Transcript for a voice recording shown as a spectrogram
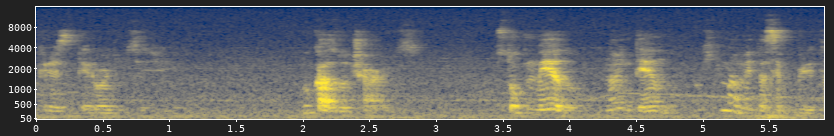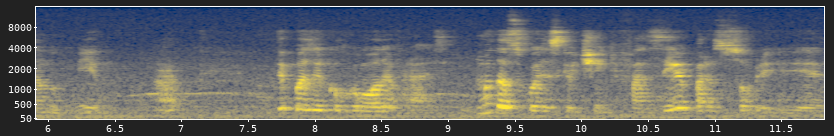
criança interior de vocês. No caso do Charles, estou com medo, não entendo. Por que minha mãe está sempre gritando comigo? Né? Depois ele colocou uma outra frase. Uma das coisas que eu tinha que fazer para sobreviver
